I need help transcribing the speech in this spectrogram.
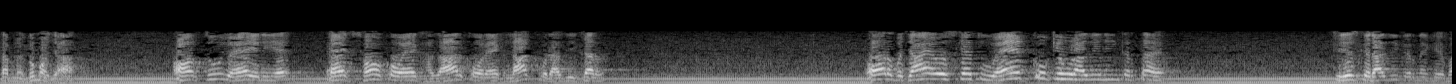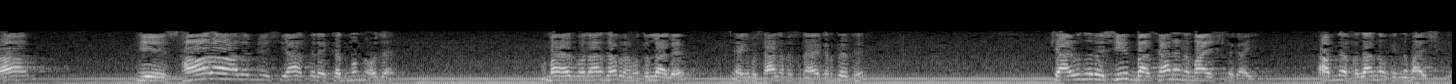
سب میں گم ہو جا۔ اور تو جو ہے یعنی ایک سو کو، ایک ہزار کو اور ایک لاکھ کو راضی کر۔ اور بجائے اس کے تو ایک کو کیوں راضی نہیں کرتا ہے؟ کہ جس کے راضی کرنے کے بعد یہ سارا عالم اشیاء تیرے قدموں میں ہو جائے۔ ہمارے مولانا صاحب رحمۃ اللہ علیہ ایک مثال ہمیں سنایا کرتے تھے کہ ارون رشید بادشاہ نے نمائش لگائی اپنے خزانوں کی نمائش کی۔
